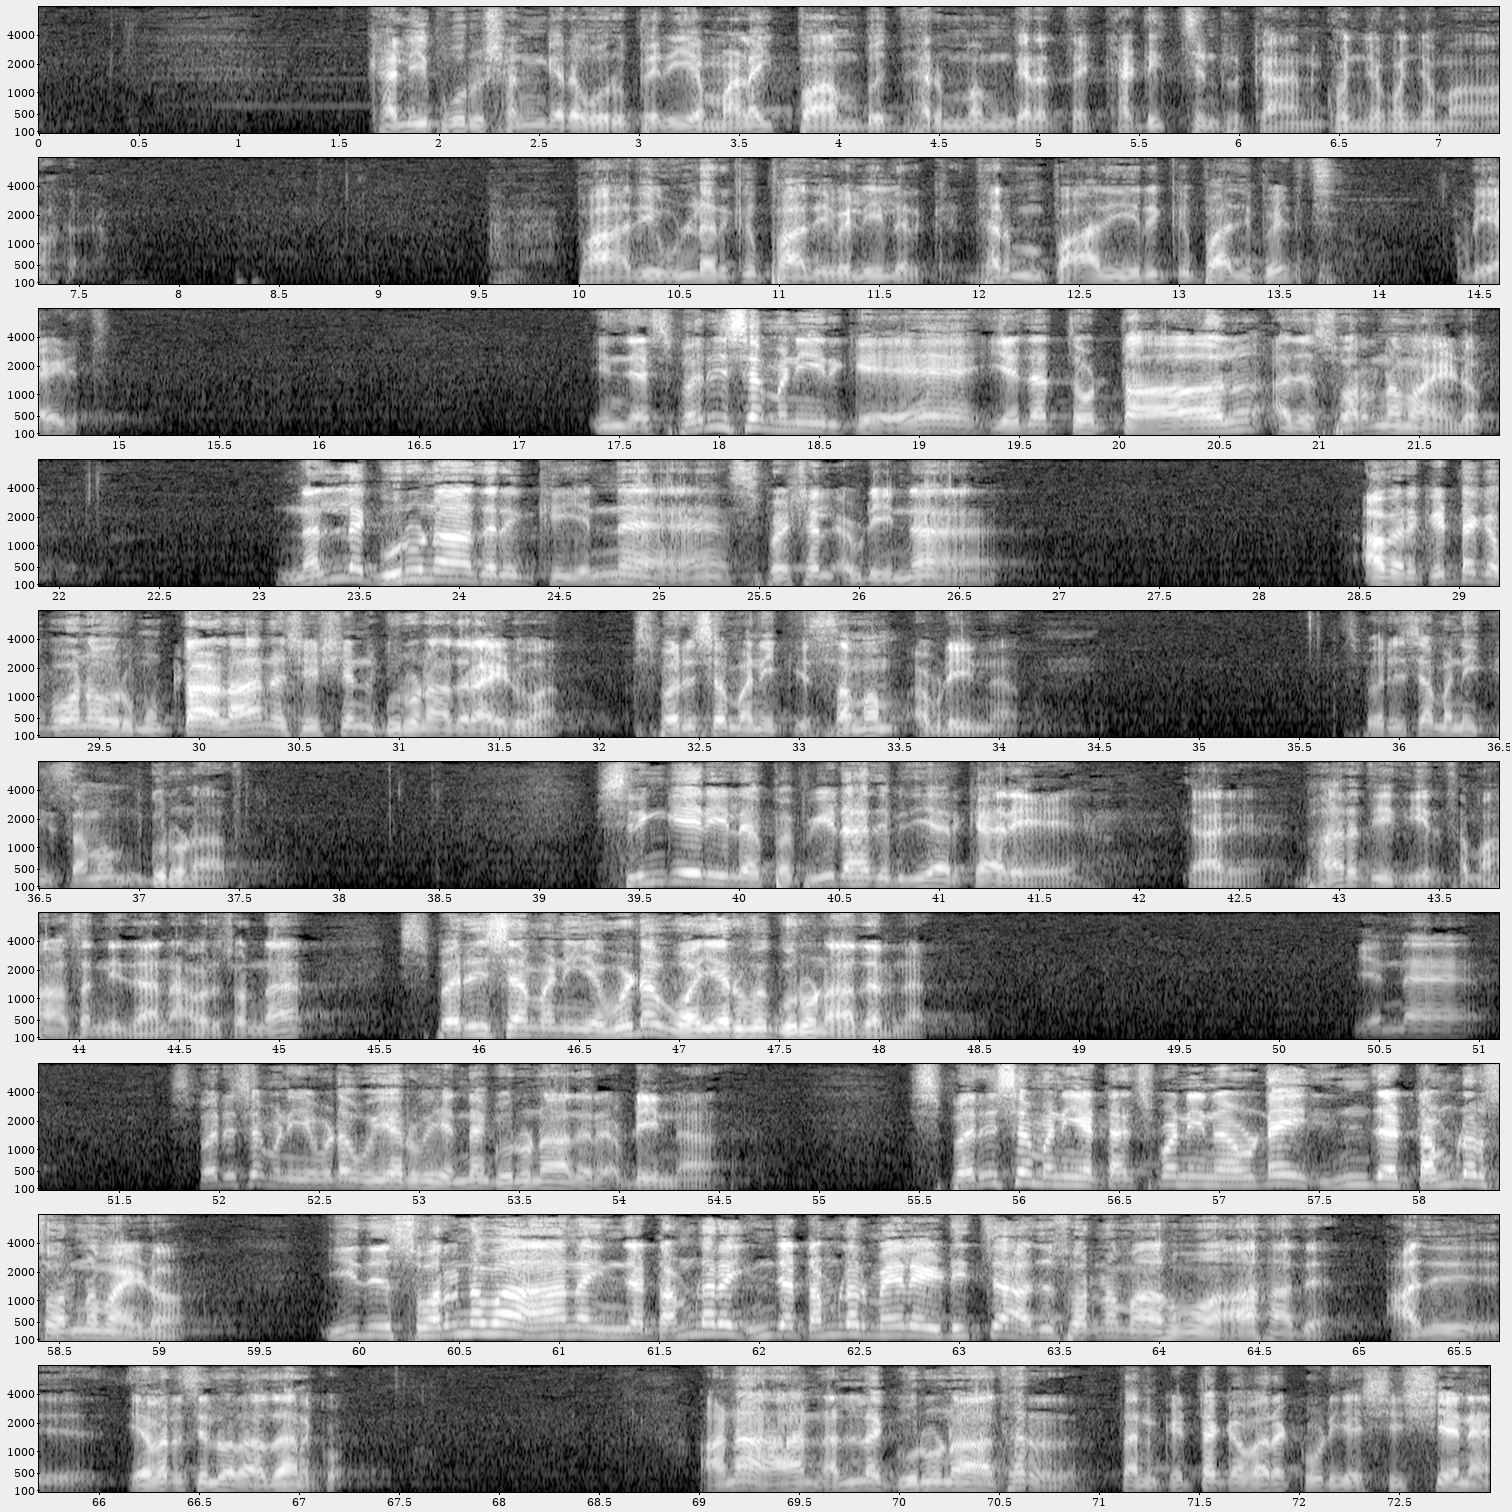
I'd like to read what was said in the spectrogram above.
கலிபுருஷன்கிற ஒரு பெரிய மலைப்பாம்பு தர்மம்ங்கிறத கடிச்சுட்டு இருக்கான் கொஞ்சம் கொஞ்சமாக. பாதி உள்ள இருக்கு பாதி வெளியில இருக்கு. தர்மம் பாதி இருக்கு பாதி போயிடுச்சு. அப்படி ஆயிடுச்சு. இந்த ஸ்பரிச மணி இருக்கே எதை தொட்டாலும் அது ஸ்வர்ணமாயிடும். நல்ல குருநாதருக்கு என்ன ஸ்பெஷல் அப்படின்னா அவர் கிட்டக்க போன ஒரு முட்டாளான சிஷ்யன் குருநாதர் ஆயிடுவான் ஸ்பரிசமணிக்கு சமம் அப்படின்னா. ஸ்பரிசமணிக்கு சமம் குருநாதர். ஸ்ருங்கேரியில இப்போ பீடாதிபதியாக இருக்காரே யாரு? பாரதி தீர்த்த மகா சன்னிதானம் அவர் சொன்னார் ஸ்பரிசமணியை விட உயர்வு குருநாதர்னர். என்ன? ஸ்பரிசமணியை விட உயர்வு என்ன குருநாதர் அப்படின்னா ஸ்பரிசமணியை டச் பண்ணின உடனே இந்த டம்ளர் சொர்ணமாயிடும். இது சொர்ணமா ஆன இந்த டம்ளரை இந்த டம்ளர் மேலே இடிச்சா அது சொர்ணமாகுமோ? ஆகாது. அது எவர் சில்வராக தான் இருக்கும். ஆனா நல்ல குருநாதர் தன் கிட்டக்க வரக்கூடிய சிஷ்யனை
